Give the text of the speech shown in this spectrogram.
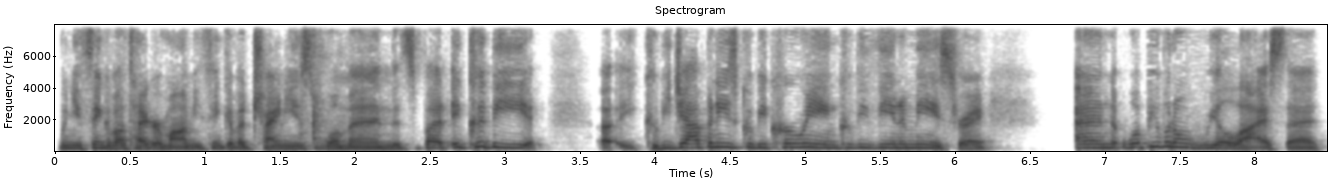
when you think about tiger mom you think of a chinese woman but it could be uh, it could be japanese could be korean could be vietnamese right and what people don't realize that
